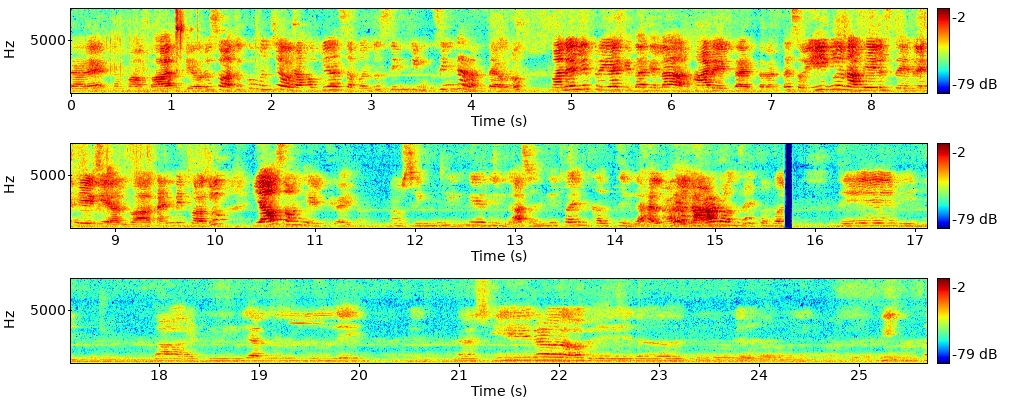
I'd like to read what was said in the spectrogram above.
ಇದ್ದಾರೆ ನಮ್ಮ ಭಾರತೀಯವರು. ಸೊ ಅದಕ್ಕೂ ಮುಂಚೆ ಅವರ ಹವ್ಯಾಸ ಬಂದು ಸಿಂಗಿಂಗ್ ಸಿಂಗರ್ ಅಂತೆ ಅವರು ಮನೆಯಲ್ಲಿ ಫ್ರೀ ಆಗಿದ್ದಾಗೆಲ್ಲ ಹಾಡು ಹೇಳ್ತಾ ಇರ್ತಾರಂತೆ. ಸೊ ಈಗಲೂ ನಾವು ಹೇಳಿಸ್ದೇ ಇದ್ರೆ ಹೇಗೆ ಅಲ್ವಾ? ಖಂಡಿತವಾಗ್ಲೂ ಯಾವ ಸಾಂಗ್ ಹೇಳ್ತೀರಾ ಈಗ? ನಾವು ಸಿಂಗಿಂಗ್ ಏನಿಲ್ಲ ಸಂಗೀತ ಏನು ಕಲ್ತಿಲ್ಲ. ಹಾಡು ಅಂದ್ರೆ ತುಂಬಾ ದೇವಿ ನಿನ್ನಡಿಯಲ್ಲಿ. ನಿನ್ನ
